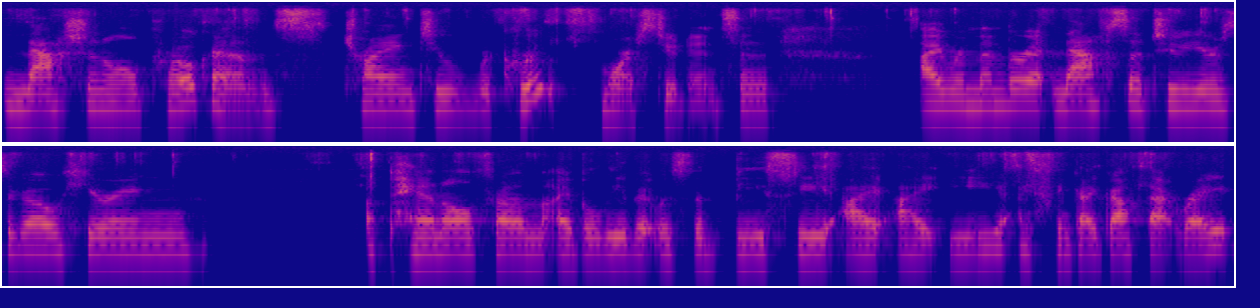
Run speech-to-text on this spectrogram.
national programs trying to recruit more students. And I remember at NAFSA two years ago hearing a panel from, I believe it was the BCIIE. I think I got that right.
